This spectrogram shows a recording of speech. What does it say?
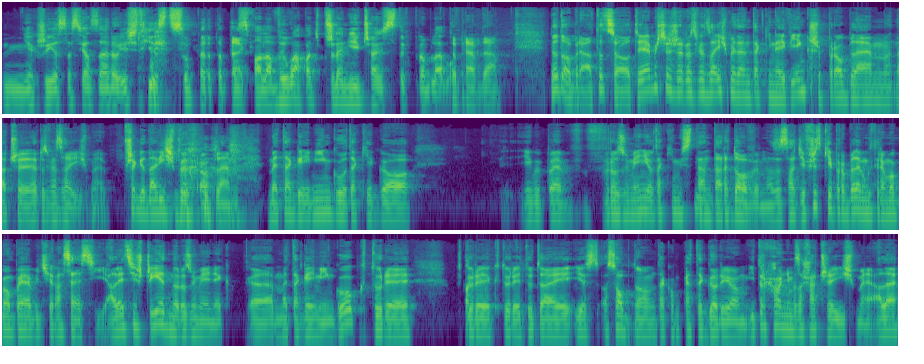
Niech żyje sesja zero, jeśli jest super, to tak. pozwala wyłapać przynajmniej część z tych problemów. To prawda. No dobra, to co? To ja myślę, że rozwiązaliśmy ten taki największy problem, znaczy rozwiązaliśmy, przegadaliśmy problem metagamingu takiego jakby powiem, w rozumieniu takim standardowym, na zasadzie wszystkie problemy, które mogą pojawić się na sesji, ale jest jeszcze jedno rozumienie e, metagamingu, który, który, który tutaj jest osobną taką kategorią i trochę o nim zahaczyliśmy, ale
